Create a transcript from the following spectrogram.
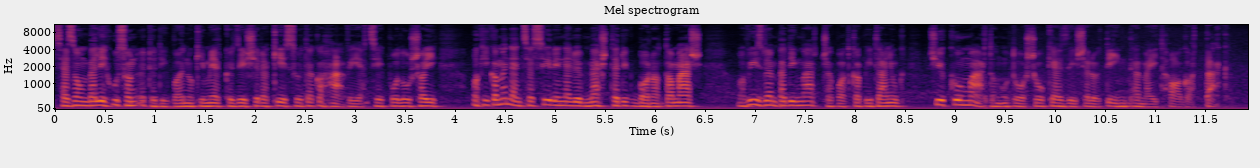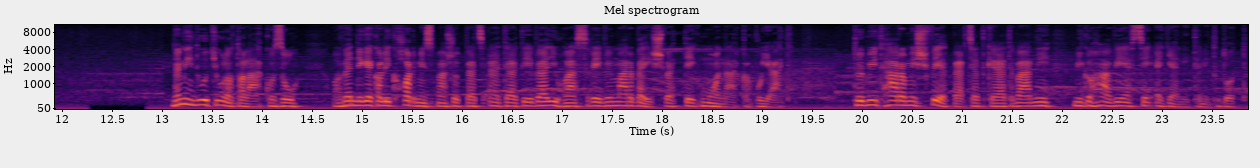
Szezonbeli 25. bajnoki mérkőzésére készültek a HVSC polósai, akik a medence szélén előbb mesterük Barna Tamás, a vízben pedig már csapatkapitányuk Csilkó Márton utolsó kezdés előtti intemeit hallgatták. Nem indult jól a találkozó. A vendégek alig 30 másodperc elteltével Juhász révén már be is vették Molnár kapuját. Több mint három és fél percet kellett várni, míg a HVSC egyenlíteni tudott.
